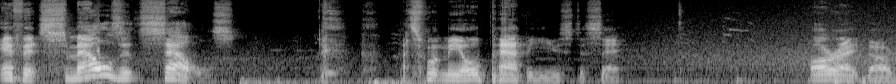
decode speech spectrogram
If it smells, it sells. That's what me old pappy used to say. Alright, dog.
